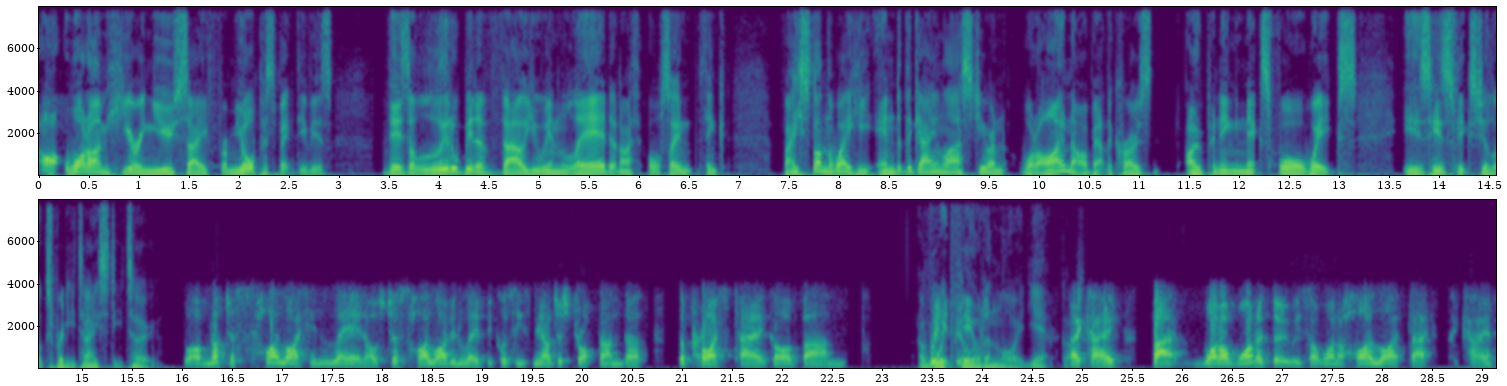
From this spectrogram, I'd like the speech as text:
Uh, what I'm hearing you say from your perspective is there's a little bit of value in Laird. And I also think, based on the way he ended the game last year and what I know about the Crows opening next four weeks, is his fixture looks pretty tasty too. Well, I'm not just highlighting Laird. I was just highlighting Laird because he's now just dropped under the price tag of um, Of Whitfield. Whitfield, and Lloyd, yeah. Okay. But what I want to do is I want to highlight that. Okay.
